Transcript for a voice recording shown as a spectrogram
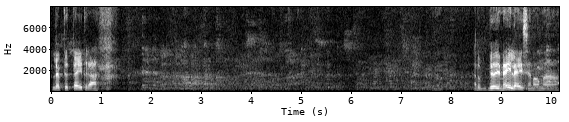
Lukt het, Petra? Ja, dan wil je meelezen en dan. Uh...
